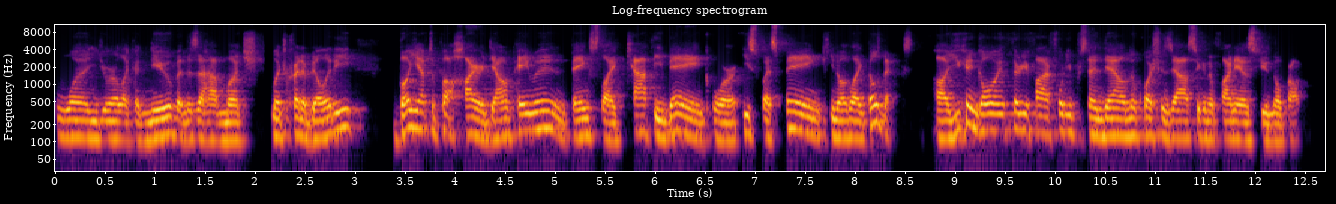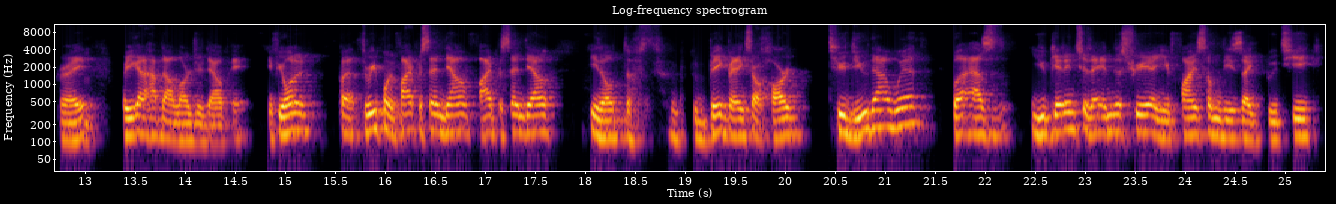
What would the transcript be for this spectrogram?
when you're like a noob and doesn't have much much credibility, but you have to put a higher down payment. And banks like Cathay Bank or East West Bank, you know, like those banks, uh, you can go in 35, 40% down, no questions asked. They're going to finance you, no problem, right? Mm-hmm. But you got to have that larger down payment. If you want to put 3.5% down, 5% down, you know, the, the big banks are hard to do that with. But as you get into the industry and you find some of these like boutique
